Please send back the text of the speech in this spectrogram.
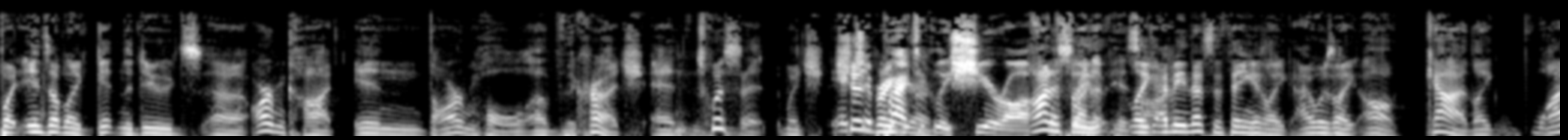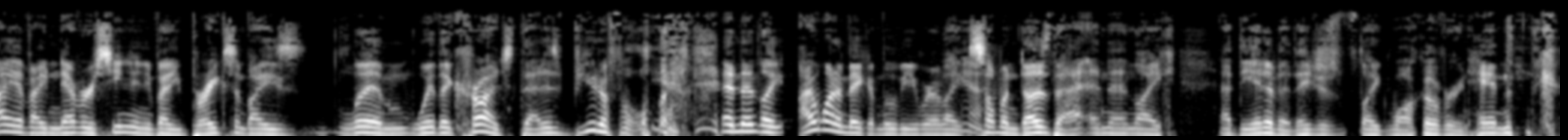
but ends up like getting the dude's uh, arm caught in the armhole of the crutch and twists it, which Mm-hmm. It should, should practically shear off honestly the front of his like I mean that's the thing is like I was like oh god like why have I never seen anybody break somebody's limb with a crutch that is beautiful like, and then like I want to make a movie where like Yeah. someone does that and then like at the end of it they just like walk over and hand them the crutch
